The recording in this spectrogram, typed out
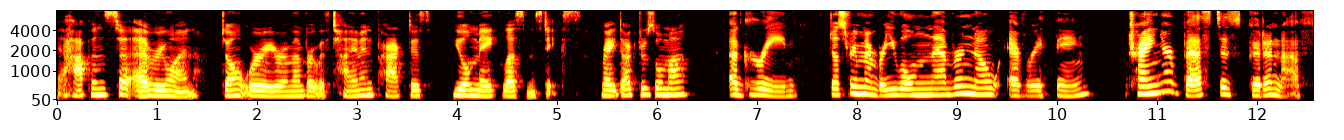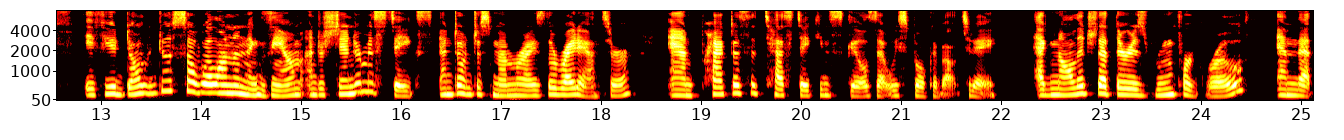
It happens to everyone. Don't worry. Remember, with time and practice, you'll make less mistakes. Right, Dr. Zulma? Agreed. Just remember, you will never know everything. Trying your best is good enough. If you don't do so well on an exam, understand your mistakes and don't just memorize the right answer, and practice the test taking skills that we spoke about today. Acknowledge that there is room for growth and that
